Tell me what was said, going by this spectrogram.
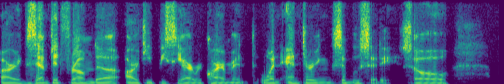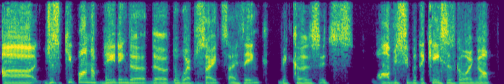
are exempted from the RT-PCR requirement when entering Cebu City. So uh, just keep on updating the, the the websites. I think because it's obviously with the cases going up,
